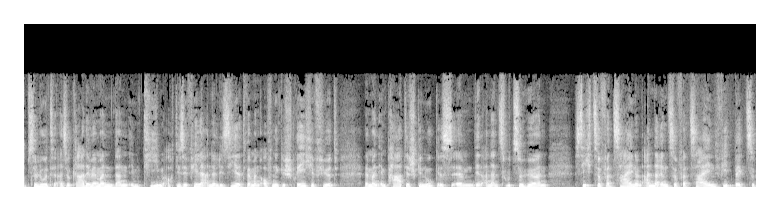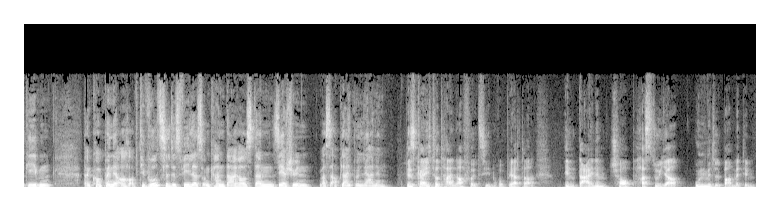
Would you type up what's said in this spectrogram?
Absolut. Also gerade wenn man dann im Team auch diese Fehler analysiert, wenn man offene Gespräche führt, wenn man empathisch genug ist, ähm, den anderen zuzuhören, sich zu verzeihen und anderen zu verzeihen, Feedback zu geben, dann kommt man ja auch auf die Wurzel des Fehlers und kann daraus dann sehr schön was ableiten und lernen. Das kann ich total nachvollziehen, Roberta. In deinem Job hast du ja unmittelbar mit dem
